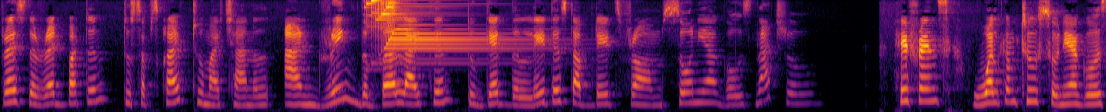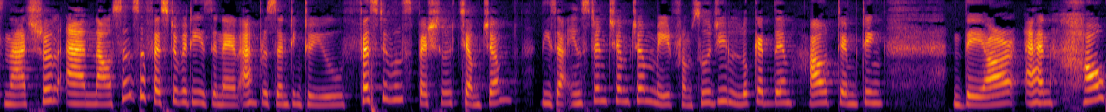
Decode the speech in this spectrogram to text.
Press the red button to subscribe to my channel and ring the bell icon to get the latest updates from Sonia Goes Natural. Hey friends, welcome to Sonia Goes Natural. And now, since the festivity is in air, I'm presenting to you festival special chum chum. These are instant chum chum made from suji. Look at them, how tempting they are, and how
